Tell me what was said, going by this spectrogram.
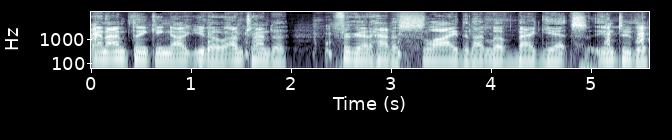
And I'm thinking, I, you know, I'm trying to figure out how to slide that I love baguettes into the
